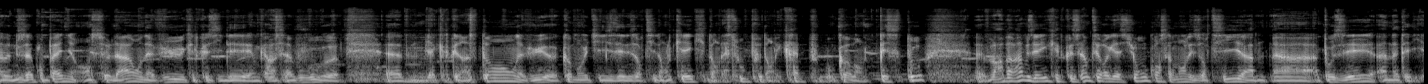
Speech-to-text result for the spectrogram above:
euh, nous accompagne en cela. On a vu quelques idées grâce à vous euh, euh, il y a quelques instants. On a vu comment utiliser les orties dans le cake, dans la soupe, dans les crêpes ou encore dans le pesto. Barbara, vous avez quelques interrogations concernant les orties à, poser à Nathalie.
